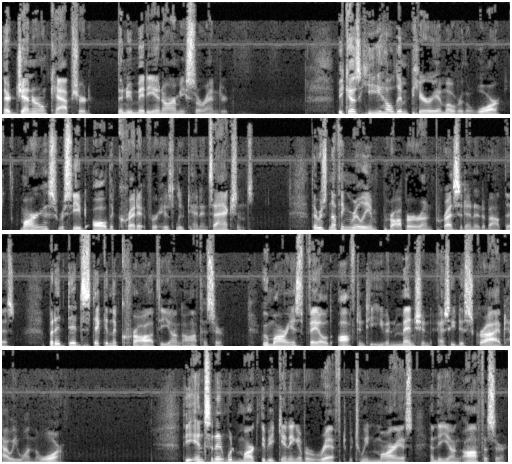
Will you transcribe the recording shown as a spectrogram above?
Their general captured, the Numidian army surrendered. Because he held Imperium over the war, Marius received all the credit for his lieutenant's actions. There was nothing really improper or unprecedented about this, but it did stick in the craw of the young officer, who Marius failed often to even mention as he described how he won the war. The incident would mark the beginning of a rift between Marius and the young officer,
